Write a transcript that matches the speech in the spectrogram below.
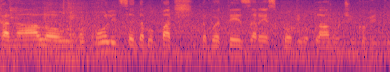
kanalov in okolice, da, bo pač, da bo te zares protivoplavno učinkoviti.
